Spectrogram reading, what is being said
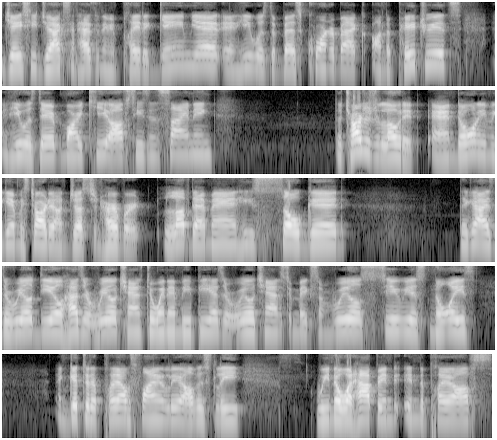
J.C. Jackson hasn't even played a game yet, and he was the best cornerback on the Patriots, and he was their marquee offseason signing. The Chargers are loaded, and don't even get me started on Justin Herbert. Love that man. He's so good. The guy's the real deal, has a real chance to win MVP, has a real chance to make some real serious noise and get to the playoffs finally. Obviously, we know what happened in the playoffs.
